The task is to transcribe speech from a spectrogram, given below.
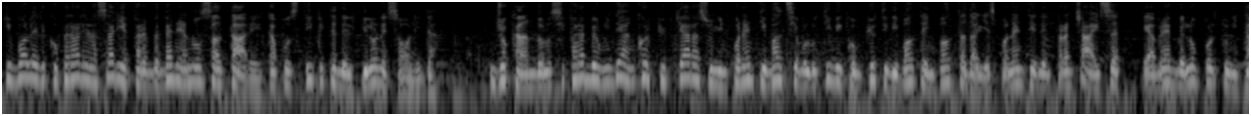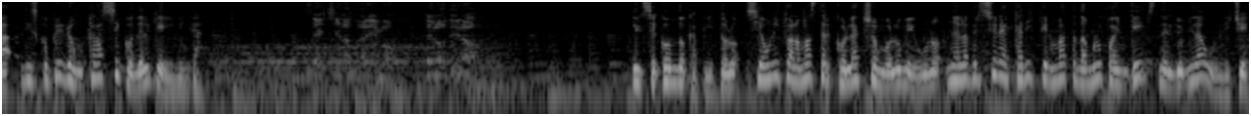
chi vuole recuperare la serie farebbe bene a non saltare il capostipite del filone solida. Giocandolo si farebbe un'idea ancora più chiara sugli imponenti balzi evolutivi compiuti di volta in volta dagli esponenti del franchise e avrebbe l'opportunità di scoprire un classico del gaming. Se ce la faremo, te lo dirò! Il secondo capitolo si è unito alla Master Collection Volume 1 nella versione HD firmata da Bluepoint Games nel 2011,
